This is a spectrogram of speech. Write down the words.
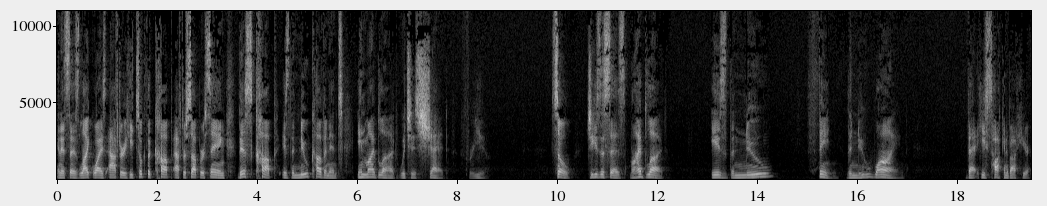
And it says, likewise, after he took the cup after supper, saying, This cup is the new covenant in my blood, which is shed for you. So, Jesus says, My blood is the new thing, the new wine that he's talking about here.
